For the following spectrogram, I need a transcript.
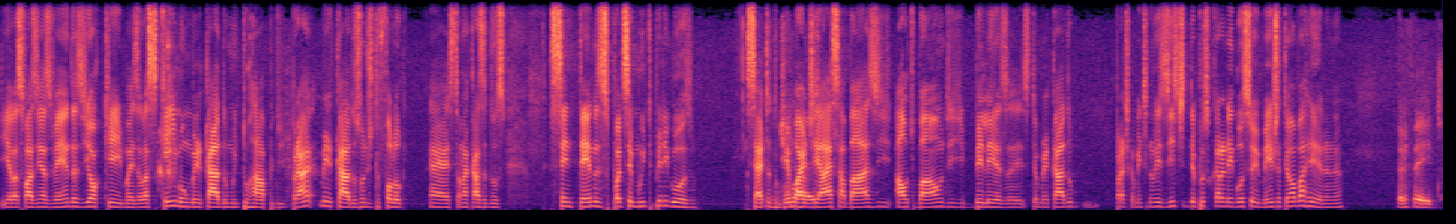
e elas fazem as vendas e ok, mas elas queimam o mercado muito rápido. E para mercados onde tu falou que é, estão na casa dos centenas, isso pode ser muito perigoso. Certo? Tu Demais. bombardear essa base outbound e beleza, esse teu mercado praticamente não existe. Depois que o cara negou seu e-mail, já tem uma barreira, né? Perfeito.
